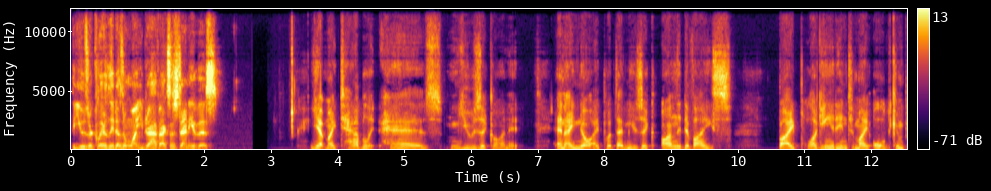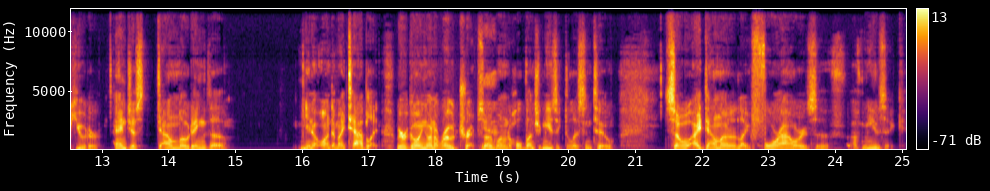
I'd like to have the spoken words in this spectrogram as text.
The user clearly doesn't want you to have access to any of this. Yeah, my tablet has music on it. And I know I put that music on the device by plugging it into my old computer and just downloading the, you know, onto my tablet. We were going on a road trip, so yeah. I wanted a whole bunch of music to listen to. So I downloaded like four hours of, of music.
